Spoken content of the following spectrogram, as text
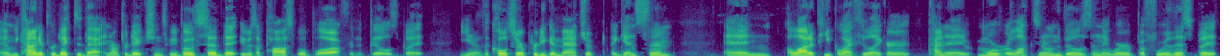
And we kind of predicted that in our predictions. We both said that it was a possible blowout for the Bills, but, you know, the Colts are a pretty good matchup against them. And a lot of people, I feel like, are kind of more reluctant on the Bills than they were before this. But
